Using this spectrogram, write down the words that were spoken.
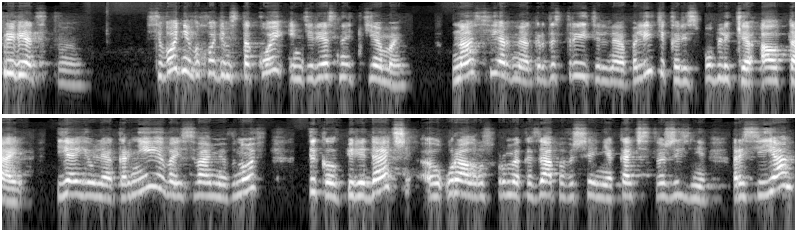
приветствую! Сегодня выходим с такой интересной темой. Ноосферная градостроительная политика Республики Алтай. Я Юлия Корнеева и с вами вновь цикл передач э, «Урал Руспромека за повышение качества жизни россиян».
